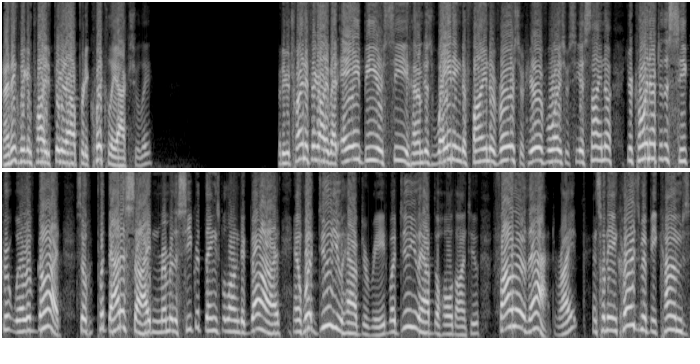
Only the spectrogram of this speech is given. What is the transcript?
And I think we can probably figure that out pretty quickly, actually. But if you're trying to figure out about A, B, or C, and I'm just waiting to find a verse or hear a voice or see a sign, no, you're going after the secret will of God. So put that aside and remember the secret things belong to God. And what do you have to read? What do you have to hold on to? Follow that, right? And so the encouragement becomes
